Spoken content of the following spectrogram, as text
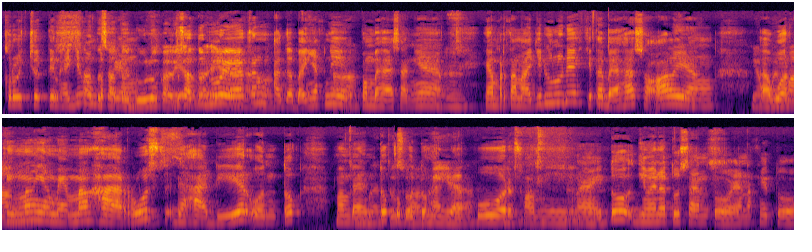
kerucutin aja untuk Satu-satu yang dulu kali ya, satu Mbak, dulu ya, ya. kan agak banyak nih pembahasannya. Yang pertama aja dulu deh kita bahas soal yang, Yang uh, working mom memang- yang memang harus hadir untuk membantu, Membantu kebutuhan suami ya. dapur suami. Nah itu gimana tuh Santo enaknya tuh?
